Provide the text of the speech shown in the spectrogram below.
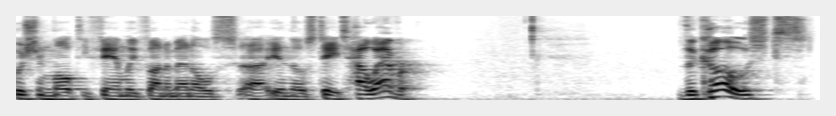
pushing multifamily fundamentals uh, in those states. However, the coasts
